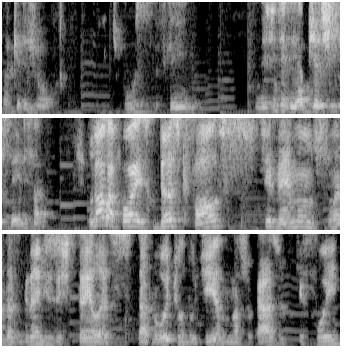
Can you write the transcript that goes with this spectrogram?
naquele jogo. Tipo, fiquei sem entender o objetivo dele, sabe? Logo após Dusk Falls, tivemos uma das grandes estrelas da noite ou do dia, no nosso caso, que foi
